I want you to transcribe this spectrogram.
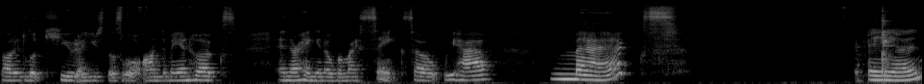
thought it'd look cute. I used those little on-demand hooks, and they're hanging over my sink. So we have Max, and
